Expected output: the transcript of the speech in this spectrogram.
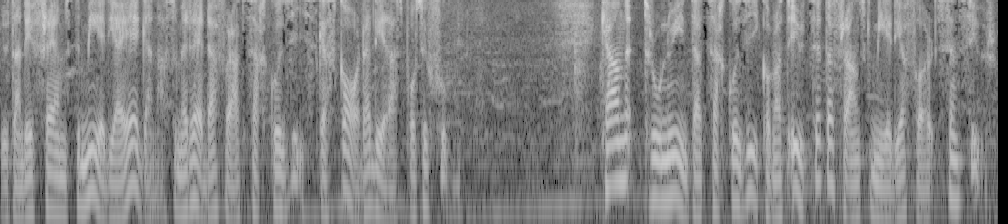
utan det är främst mediaägarna som är rädda för att Sarkozy ska skada deras position. Kant tror nu inte att Sarkozy kommer att utsätta fransk media för censur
